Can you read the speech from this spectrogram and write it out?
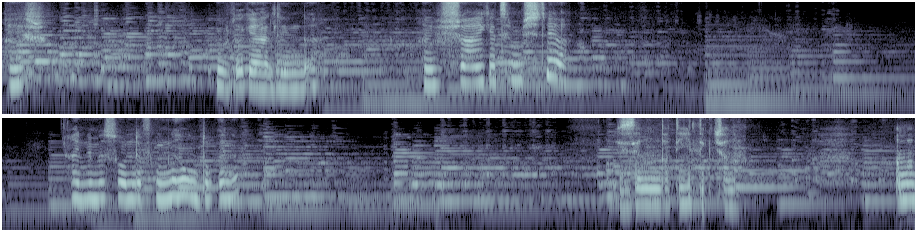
Hayır. Burada geldiğinde. Hani Büşra'yı getirmişti ya. Anneme son lafım ne oldu benim? Yanında değildik canım. Ama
